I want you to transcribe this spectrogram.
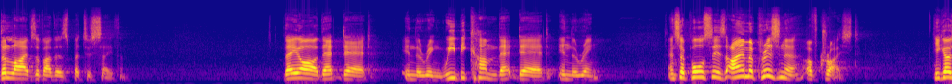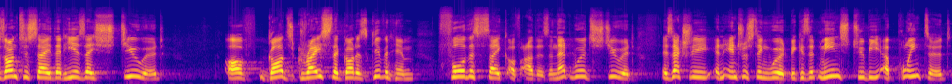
the lives of others, but to save them. They are that dad in the ring. We become that dad in the ring. And so Paul says, I am a prisoner of Christ. He goes on to say that he is a steward of God's grace that God has given him for the sake of others. And that word steward is actually an interesting word because it means to be appointed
